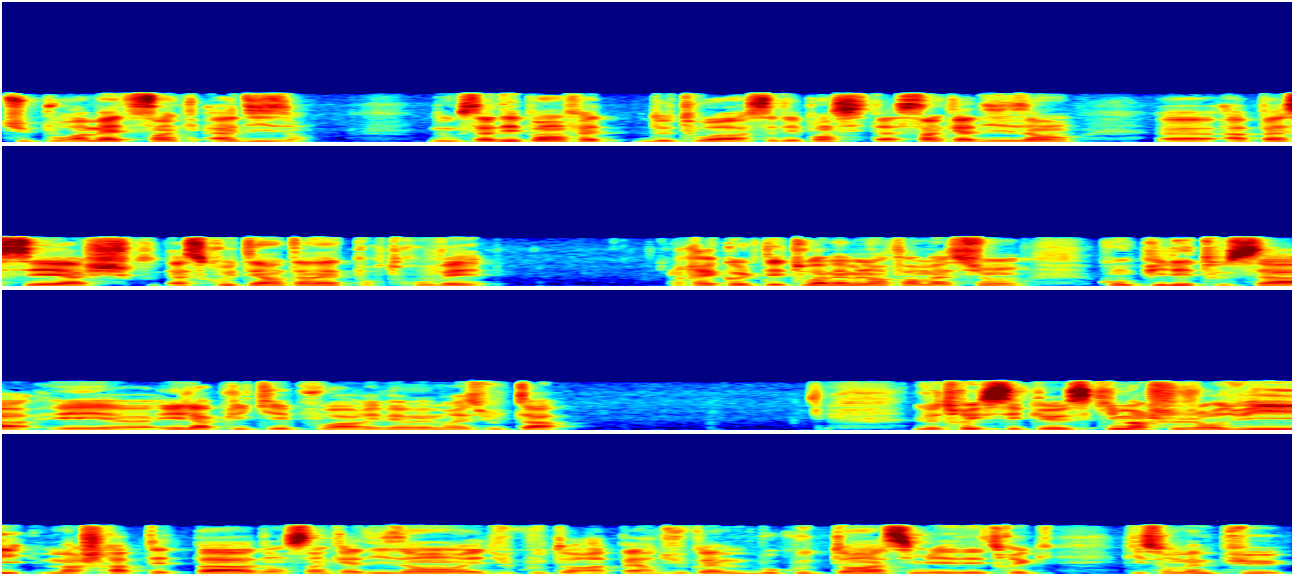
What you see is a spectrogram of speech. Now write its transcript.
tu pourras mettre 5 à 10 ans. Donc ça dépend en fait de toi. Ça dépend si tu as 5 à 10 ans euh, à passer, à, scruter Internet pour trouver récolter toi-même l'information, compiler tout ça euh, et, l'appliquer pour arriver au même résultat. Le truc, c'est que ce qui marche aujourd'hui marchera peut-être pas dans 5 à 10 ans et du coup, tu auras perdu quand même beaucoup de temps à assimiler des trucs qui sont même plus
